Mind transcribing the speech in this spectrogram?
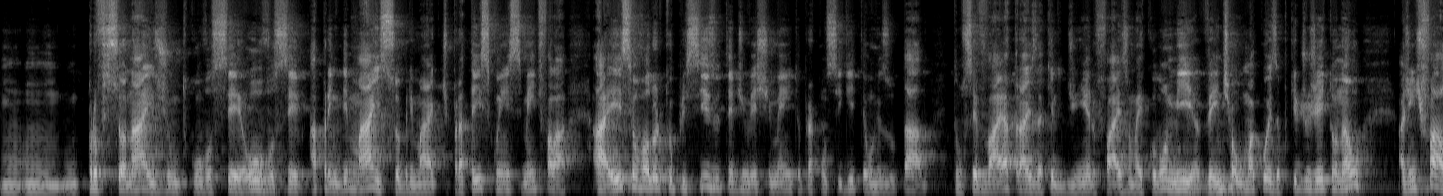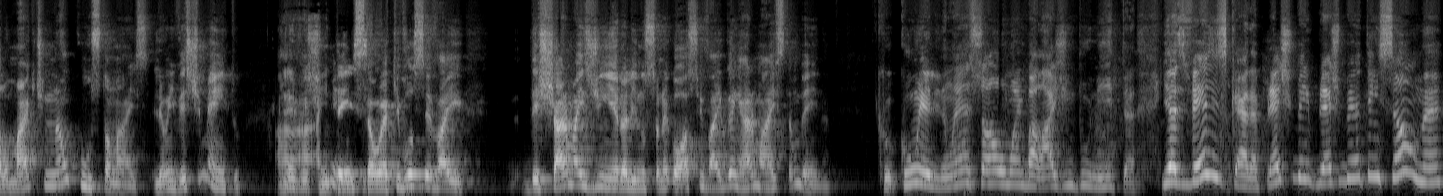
um, um, profissionais junto com você, ou você aprender mais sobre marketing para ter esse conhecimento e falar: ah, esse é o valor que eu preciso ter de investimento para conseguir ter um resultado. Então você vai atrás daquele dinheiro, faz uma economia, vende alguma coisa, porque de um jeito ou não, a gente fala: o marketing não é um custo a mais, ele é um investimento. A, é investimento. a intenção é que você vai deixar mais dinheiro ali no seu negócio e vai ganhar mais também, né? com ele, não é só uma embalagem bonita. E às vezes, cara, preste bem, preste bem atenção, né?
